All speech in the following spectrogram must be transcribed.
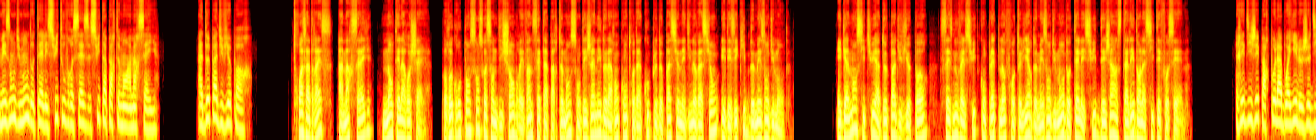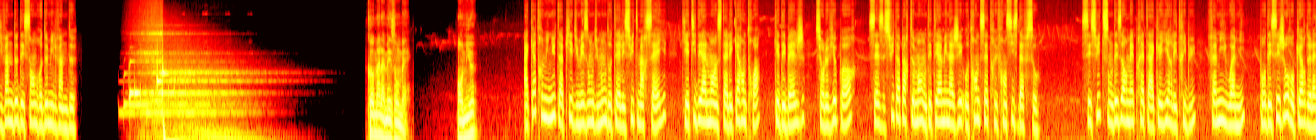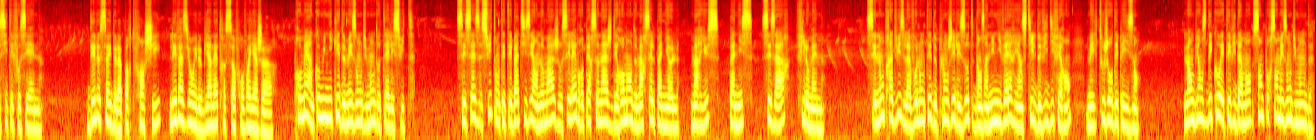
Maison du Monde Hôtel et Suite ouvre 16 suites appartements à Marseille. À deux pas du Vieux-Port. Trois adresses, à Marseille, Nantes et La Rochelle. Regroupant 170 chambres et 27 appartements sont déjà nés de la rencontre d'un couple de passionnés d'innovation et des équipes de Maison du Monde. Également situé à deux pas du Vieux-Port, 16 nouvelles suites complètent l'offre hôtelière de Maison du Monde Hôtel et Suites déjà installées dans la cité phocéenne. Rédigé par Paula Boyer le jeudi 22 décembre 2022. Comme à la maison mais. En mieux, À 4 minutes à pied du Maison du Monde Hôtel et Suites Marseille, qui est idéalement installé 43, quai des Belges, sur le Vieux-Port, 16 suites appartements ont été aménagés au 37 rue Francis Dafso. Ces suites sont désormais prêtes à accueillir les tribus, familles ou amis, pour des séjours au cœur de la cité phocéenne. Dès le seuil de la porte franchie, l'évasion et le bien-être s'offrent aux voyageurs. Promet un communiqué de Maison du Monde Hôtel et Suites. Ces 16 suites ont été baptisées en hommage aux célèbres personnages des romans de Marcel Pagnol, Marius, Panis, César, Philomène. Ces noms traduisent la volonté de plonger les hôtes dans un univers et un style de vie différent, mais toujours dépaysant. L'ambiance déco est évidemment 100% Maison du Monde.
